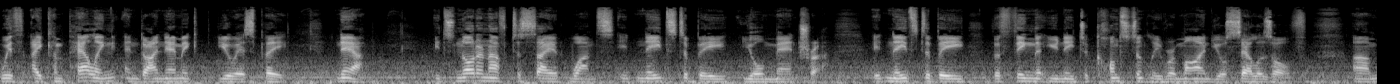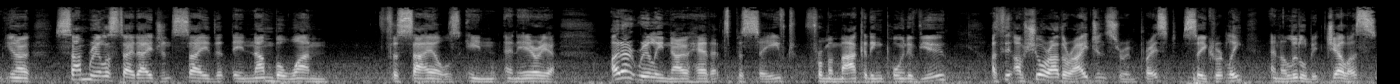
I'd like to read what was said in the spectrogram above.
with a compelling and dynamic USP. Now, it's not enough to say it once, it needs to be your mantra. It needs to be the thing that you need to constantly remind your sellers of. Um, you know, some real estate agents say that they're number one for sales in an area. I don't really know how that's perceived from a marketing point of view. I think I'm sure other agents are impressed secretly and a little bit jealous.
